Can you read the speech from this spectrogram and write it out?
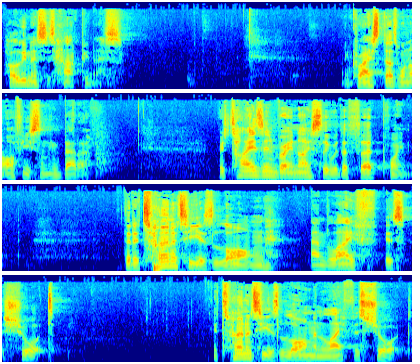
Holiness is happiness. And Christ does want to offer you something better, which ties in very nicely with the third point that eternity is long and life is short. Eternity is long and life is short.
